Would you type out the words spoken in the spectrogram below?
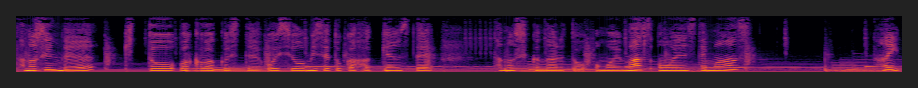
楽しんできっとワクワクして美味しいお店とか発見して楽しくなると思います。応援してます。はい。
